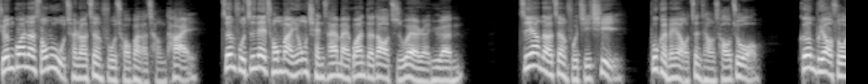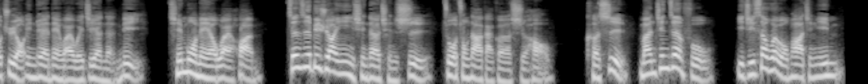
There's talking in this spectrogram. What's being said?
捐官的收入成了政府筹款的常态。政府之内充满用钱财买官得到职位的人员，这样的政府机器不可能有正常操作，更不要说具有应对内外危机的能力。清末内忧外患。政治必须要因应新的情势做重大改革的时候，可是满清政府以及社会文化精英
